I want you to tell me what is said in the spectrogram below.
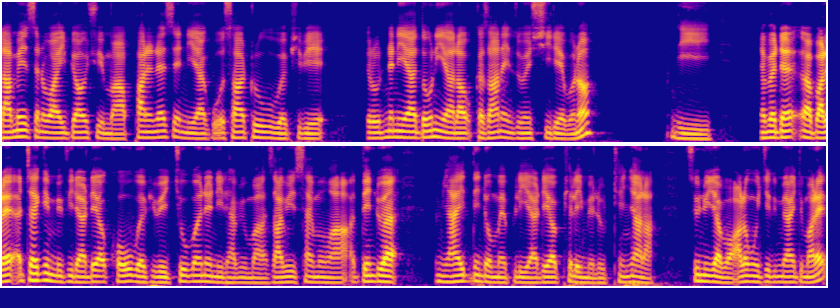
လာမယ့်ဇန်နဝါရီပြောင်းရွှေ့မှာဖာနယ်နက်စစ်နေရာကိုအစားထိုးဖို့ပဲဖြစ်ဖြစ်တို့2နေရာ3နေရာလောက်ကစားနိုင်စွမ်းရှိတယ်ပေါ့နော်ဒီ နံပါတ်10ဗာလဲ attacking midfielder တယောက်ခေါ်ဖို့ပဲဖြစ်ဖြစ်ဂျိုးပန်းတဲ့အနေထားမျိုးမှာဇာဗီဆိုင်မွန်ဟာအသင်းအတွက်အများကြီးတင့်တော်မဲ့ player တယောက်ဖြစ်လိမ့်မယ်လို့ထင်ကြလားဆွေးနွေးကြပါအားလုံးကိုကျေးဇူးများတင်ပါတယ်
